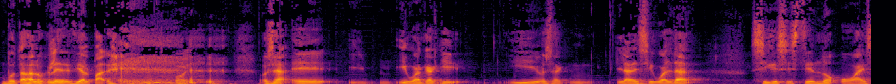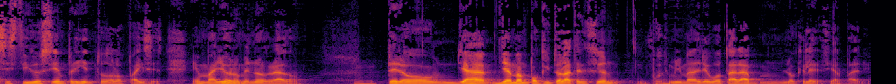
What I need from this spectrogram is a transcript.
votaba lo que le decía el padre. o sea, eh, igual que aquí, y, o sea, la desigualdad sigue existiendo o ha existido siempre y en todos los países, en mayor o menor grado. Pero ya llama un poquito la atención pues mi madre votara lo que le decía el padre.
